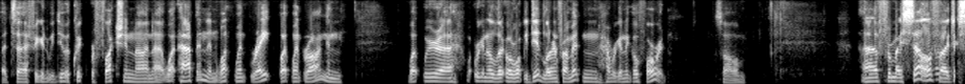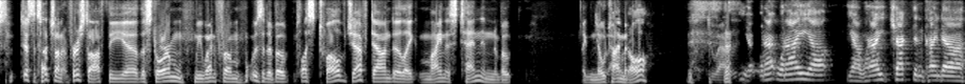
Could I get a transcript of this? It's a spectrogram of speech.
but uh, i figured we'd do a quick reflection on uh, what happened and what went right what went wrong and what we're uh, what we're gonna learn or what we did learn from it and how we're gonna go forward so uh, for myself, uh, just just to touch on it, first off, the uh, the storm we went from what was it about plus twelve, Jeff, down to like minus ten in about like no time at all. Two hours. Yeah, when I when I uh, yeah when I checked and kind of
